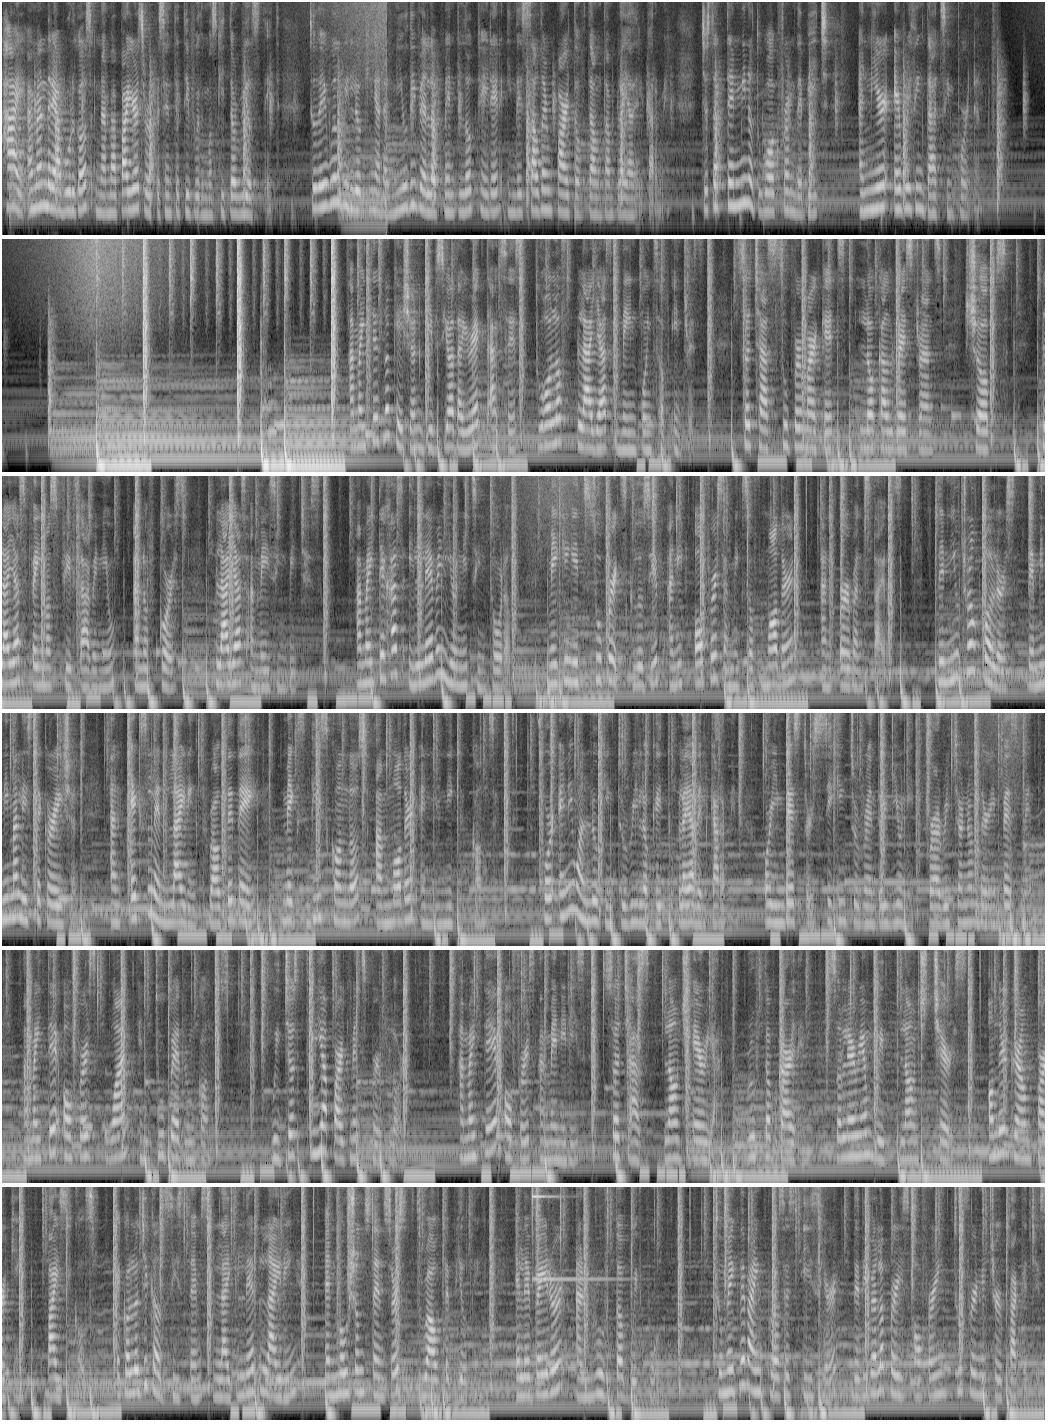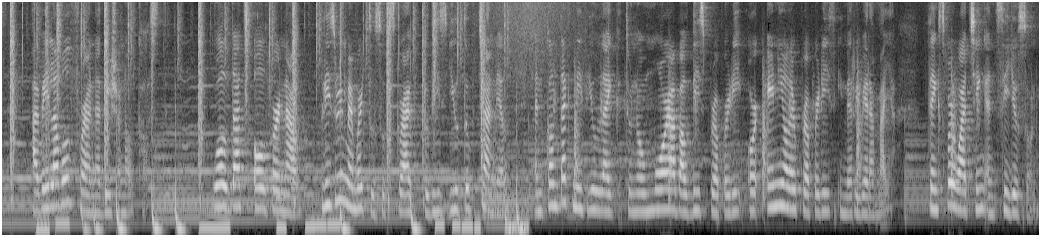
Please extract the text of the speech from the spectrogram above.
Hi, I'm Andrea Burgos and I'm a buyer's representative with Moskito Real Estate. Today we'll be looking at a new development located in the southern part of downtown Playa del Carmen, just a 10 minute walk from the beach and near everything that's important. Amaite's location gives you a direct access to all of Playa's main points of interest, such as supermarkets, local restaurants, shops, Playa's famous Fifth Avenue, and of course, Playa's amazing beaches. Amaite has 11 units in total, making it super exclusive and it offers a mix of modern and urban styles. The neutral colors, the minimalist decoration, and excellent lighting throughout the day makes these condos a modern and unique concept. For anyone looking to relocate to Playa del Carmen or investors seeking to rent their unit for a return on their investment, Amaite offers one and two bedroom condos with just three apartments per floor. Amaite offers amenities such as lounge area, rooftop garden, solarium with lounge chairs, underground parking, bicycles, ecological systems like LED lighting and motion sensors throughout the building, elevator and rooftop with pool. To make the buying process easier, the developer is offering two furniture packages, available for an additional cost. Well, that's all for now. Please remember to subscribe to this YouTube channel and contact me if you'd like to know more about this property or any other properties in the Riviera Maya. Thanks for watching and see you soon.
